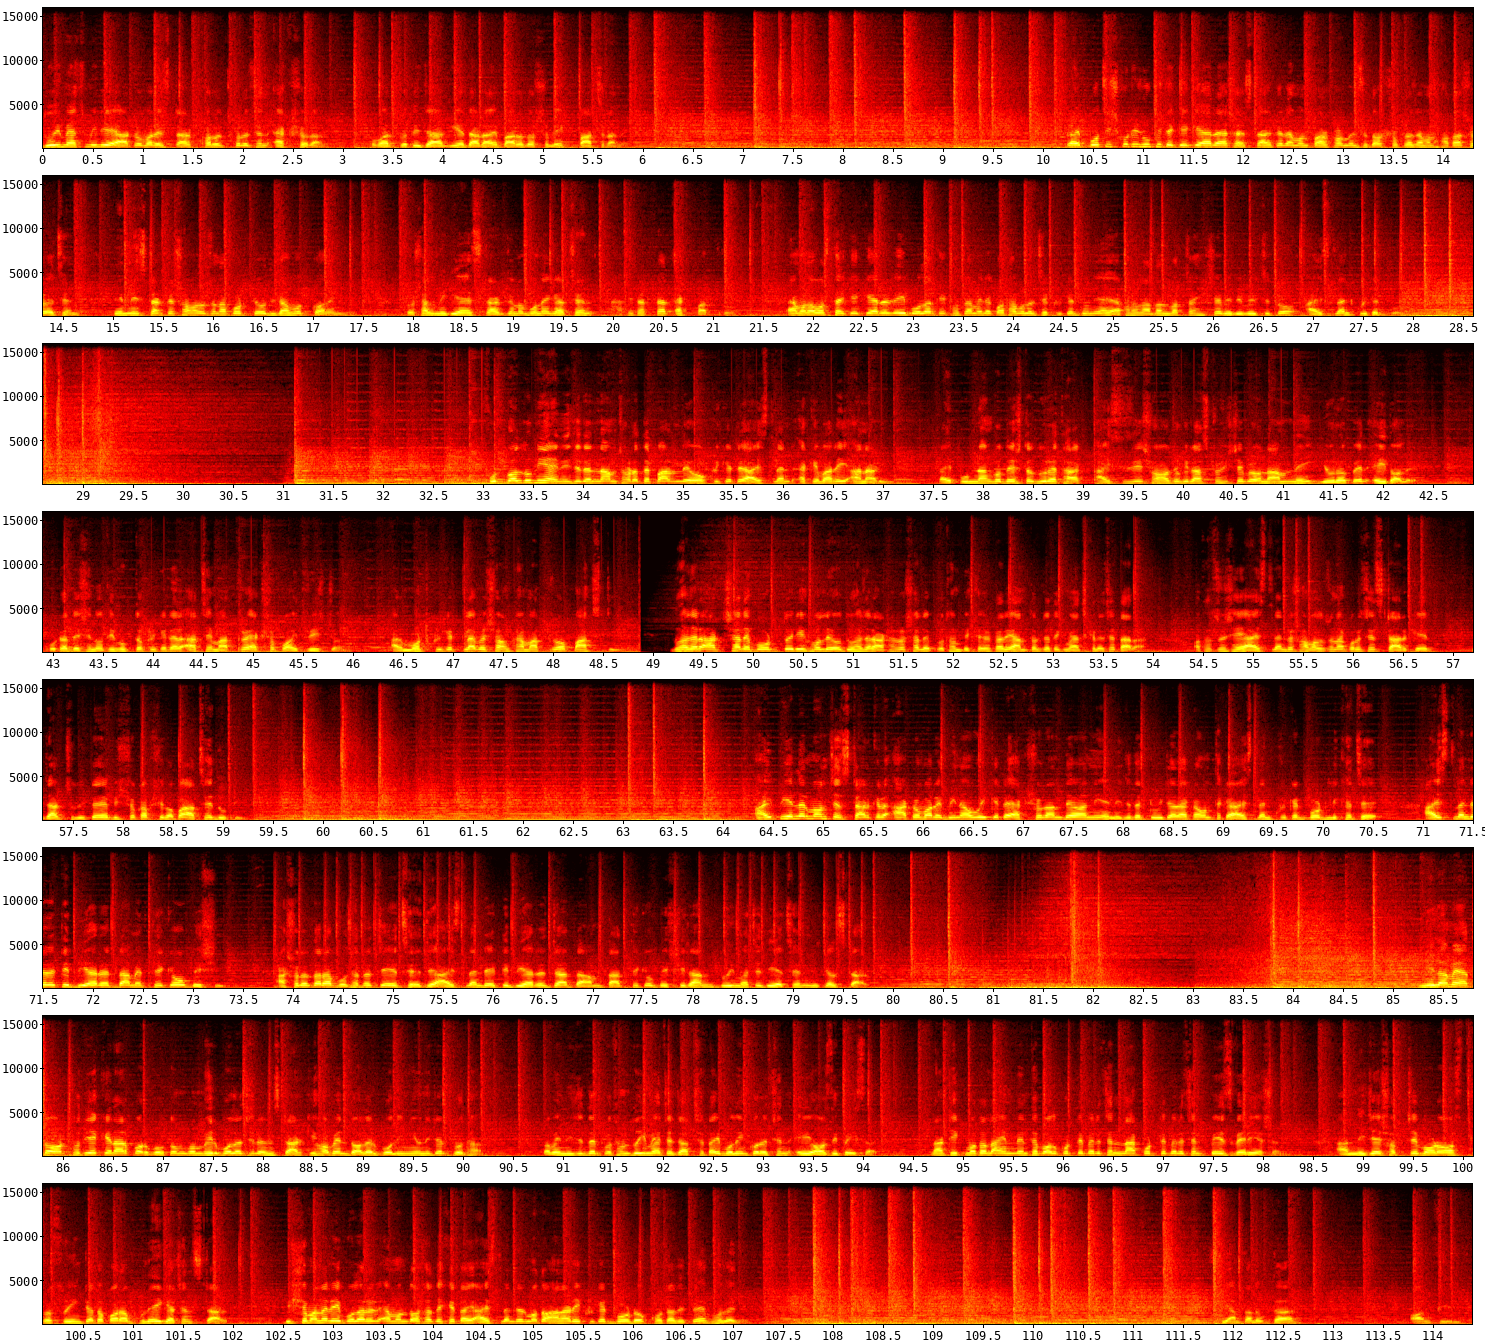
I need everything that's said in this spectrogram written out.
দুই ম্যাচ মিলিয়ে আট ওভারে স্টার খরচ করেছেন একশো রান। ওভার প্রতি যা গিয়ে দাঁড়ায় বারো দশমিক পাঁচ রানে। প্রায় পঁচিশ কোটি রুপিতে কেকেআরে আসা স্টার্কের এমন পারফরমেন্সে দর্শকরা যেমন হতাশ হয়েছেন, তেমনি স্টার্কের সমালোচনা করতেও দ্বিধাবোধ করেননি। সোশ্যাল মিডিয়ায় স্টার যেন বনে গেছেন হাসি ঠাট্টার এক পাত্র। এমন অবস্থায় কেকেআরের এই বোলারকে খোঁচা মেরে কথা বলেছে ক্রিকেট দুনিয়ায় এখনও নাদান বাচ্চা হিসেবে বিবেচিত আইসল্যান্ড ক্রিকেট বোর্ড। ফুটবল দুনিয়ায় নিজেদের নাম ছড়াতে পারলেও ক্রিকেটে আইসল্যান্ড একেবারেই আনাড়ি। তাই পূর্ণাঙ্গ দেশ তো দূরে থাক, আইসিসি সহযোগী রাষ্ট্র হিসেবেও নাম নেই ইউরোপের এই দলে। গোটা দেশে নথিভুক্ত ক্রিকেটার আছে মাত্র একশো পঁয়ত্রিশ জন। আর মোট ক্রিকেট ক্লাবের সংখ্যা মাত্র পাঁচটি। দু হাজার আট সালে বোর্ড তৈরি হলেও দু হাজার আঠারো সালে প্রথম বেসরকারি আন্তর্জাতিক ম্যাচ খেলেছে তারা। অথচ সেই আইসল্যান্ডও সমালোচনা করেছে স্টার্কের, যার ঝুলিতে বিশ্বকাপ শিরোপা আছে দুটি। আইপিএলের মঞ্চে স্টার্কের আট ওভারে বিনা উইকেটে একশো রান দেওয়া নিয়ে নিজেদের টুইটার অ্যাকাউন্ট থেকে আইসল্যান্ড ক্রিকেট বোর্ড লিখেছে, আইসল্যান্ডের একটি বিয়ারের দামের থেকেও বেশি। আসলে তারা বোঝাতে চেয়েছে যে আইসল্যান্ডে একটি বিয়ারের যা দাম, তার থেকেও বেশি রান দুই ম্যাচে দিয়েছেন মিচেল স্টার নিলামে এত অর্থ দিয়ে কেনার পর গৌতম গম্ভীর বলেছিলেন, স্টার্কি হবেন দলের বোলিং ইউনিটের প্রধান। তবে নিজেদের প্রথম দুই ম্যাচে যাচ্ছে তাই বোলিং করেছেন এই অজি পেসার না ঠিকমতো লাইন লেন্থে বল করতে পেরেছেন, না করতে পেরেছেন পেস ভেরিয়েশন। আর নিজের সবচেয়ে বড় অস্ত্র সুইংটা তো করা ভুলেই গেছেন স্টার বিশ্বমানের এই বোলারের এমন দশা দেখে তাই আইসল্যান্ডের মতো আনারি ক্রিকেট বোর্ডও খোঁচা দিতে ভোলেনি। Siam Talukdar on field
